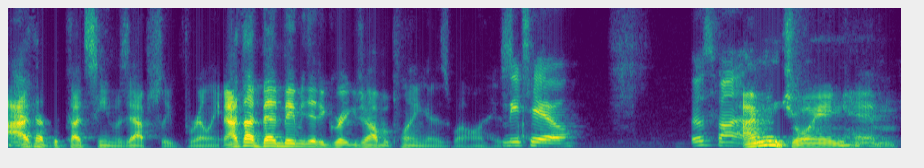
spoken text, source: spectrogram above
I thought the cutscene was absolutely brilliant. I thought Ben Baby did a great job of playing it as well on his Me side. too. It was fun. I'm enjoying him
